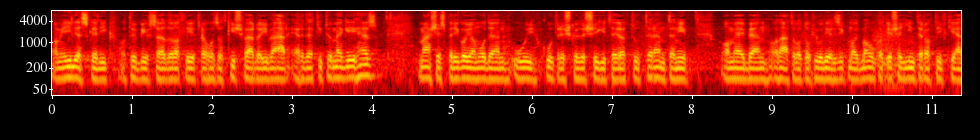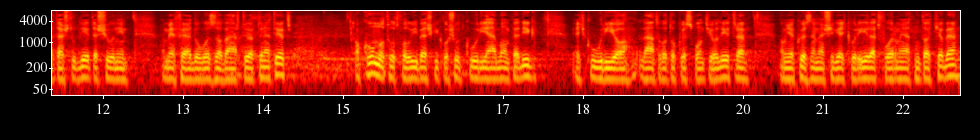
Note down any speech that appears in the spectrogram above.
ami illeszkedik a több évszázad alatt létrehozott Kisvárdai vár eredeti tömegéhez. Másrészt pedig olyan modern, új kultúrás közösségi teret tud teremteni, amelyben a látogatók jól érzik majd magukat, és egy interaktív kiáltást tud létesülni, amely feldolgozza a vár történetét. A Komlotot falui Beskikosút kúriában pedig egy kúria látogatóközpont jön létre, ami a köznemesség egykori életformáját mutatja be.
